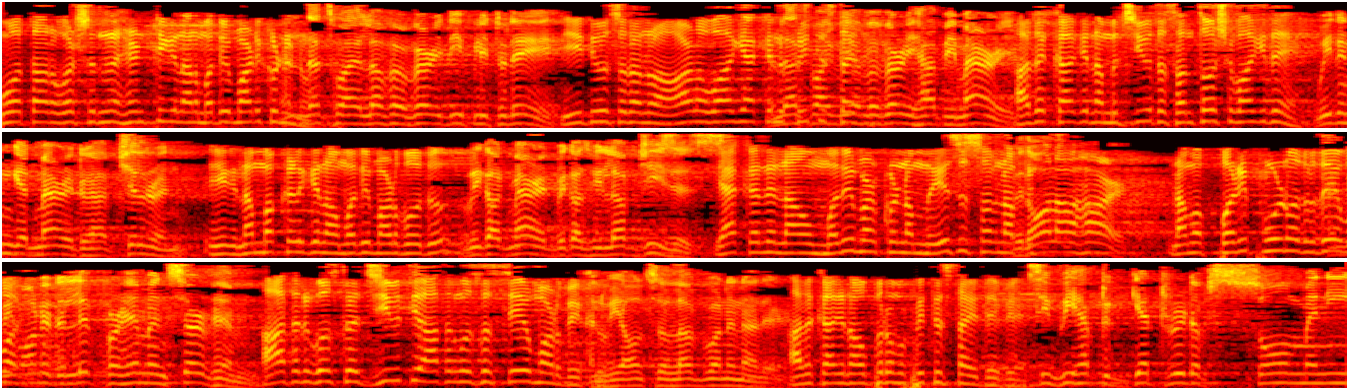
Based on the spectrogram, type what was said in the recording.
ಮೂವತ್ತಾರು ವರ್ಷದ ಹೆಂಡತಿಗೆ ನಾನು ಮದುವೆ And ಮಾಡಿಕೊಂಡೆನು that's why I love her very deeply today. ಈ ದಿವಸ ನಾನು ಆಳವಾಗಿ And ಆಕೆಯನ್ನು that's why we ಪ್ರೀತಿಸ್ತಾ have a ಇದ್ದೇನೆ very happy marriage. ಅದಕ್ಕಾಗಿ ನಮ್ಮ ಜೀವಿತ ಸಂತೋಷವಾಗಿದೆ We didn't get married to have children. ಈಗ ನಮ್ಮ ಮಕ್ಕಳಿಗೆ ನಾವು ಮದುವೆ ಮಾಡಬಹುದು We got married because we love Jesus ಯಾಕಂದ್ರೆ ನಾವು ಮದುವೆ ಮಾಡ್ಕೊಂಡು ನಮ್ಮ ಯೇಸು ಸ್ವಾಮಿ with all our heart. ನಮ್ಮ ಪರಿಪೂರ್ಣ And we ಹೃದಯವಾಗಿ wanted to live for Him and serve Him. ಆತನಿಗೋಸ್ಕರ ಜೀವಿತ ಆತನಿಗೋಸ್ಕರ ಸೇವೆ ಮಾಡಬೇಕು And we also loved one another. ಅದಕ್ಕಾಗಿ ನಾವು ಒಬ್ಬರನ್ನು ಪ್ರೀತಿಸ್ತಾ ಇದ್ದೇವೆ See, we have to get rid of so many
